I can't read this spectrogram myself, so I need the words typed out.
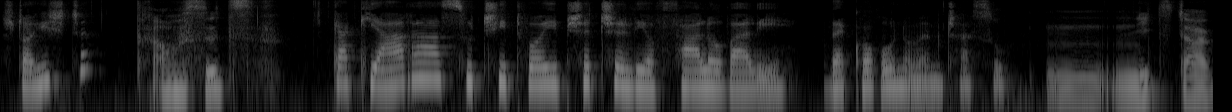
Što jeszcze? trausyc. Jak jara su ci twoi przeczeli falowali we koronowym czasu? Mm, Nic tak,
